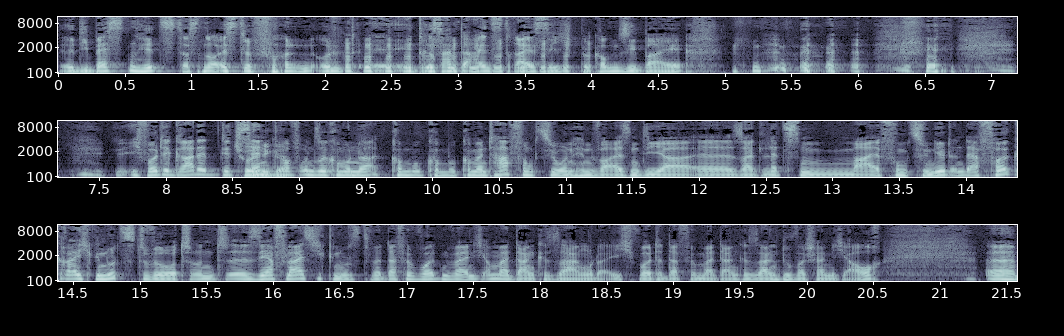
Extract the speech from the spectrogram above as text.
die besten Hits, das Neueste von und äh, interessante 1,30 bekommen Sie bei. ich wollte gerade dezent auf unsere Kom Kom Kom Kommentarfunktion hinweisen, die ja äh, seit letztem Mal funktioniert und erfolgreich genutzt wird und äh, sehr fleißig genutzt wird. Dafür wollten wir eigentlich auch mal Danke sagen oder ich wollte dafür mal Danke sagen, du wahrscheinlich auch. Äh,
